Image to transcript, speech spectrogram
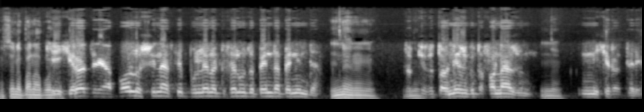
Αυτό είναι πάνω απ' Και οι όλα. χειρότεροι από όλους είναι αυτοί που λένε ότι θέλουν το 50-50. Ναι, ναι, ναι. Το- Και το τονίζουν και το φωνάζουν. Ναι. Είναι οι χειρότεροι.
